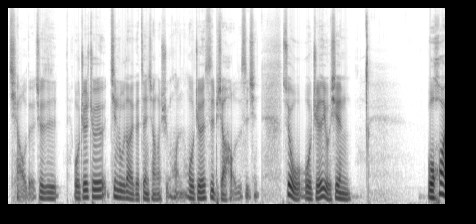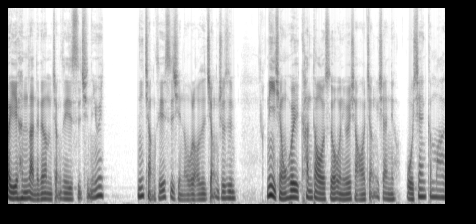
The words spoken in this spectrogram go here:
瞧的，就是。我觉得就进入到一个正向的循环，我觉得是比较好的事情。所以，我我觉得有些人，我话也很懒得跟他们讲这些事情，因为你讲这些事情呢，我老实讲，就是你以前会看到的时候，你会想要讲一下。你我现在跟妈，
